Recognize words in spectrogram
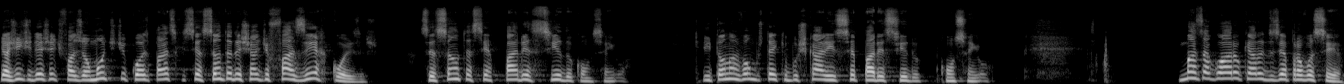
e a gente deixa de fazer um monte de coisa. Parece que ser santo é deixar de fazer coisas. Ser santo é ser parecido com o Senhor. Então nós vamos ter que buscar isso, ser parecido com o Senhor. Mas agora eu quero dizer para você,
